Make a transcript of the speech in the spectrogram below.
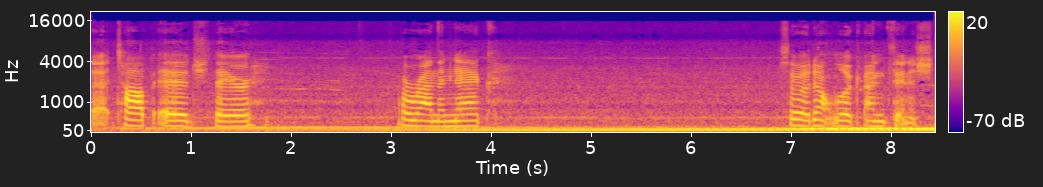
that top edge there around the neck so it don't look unfinished.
